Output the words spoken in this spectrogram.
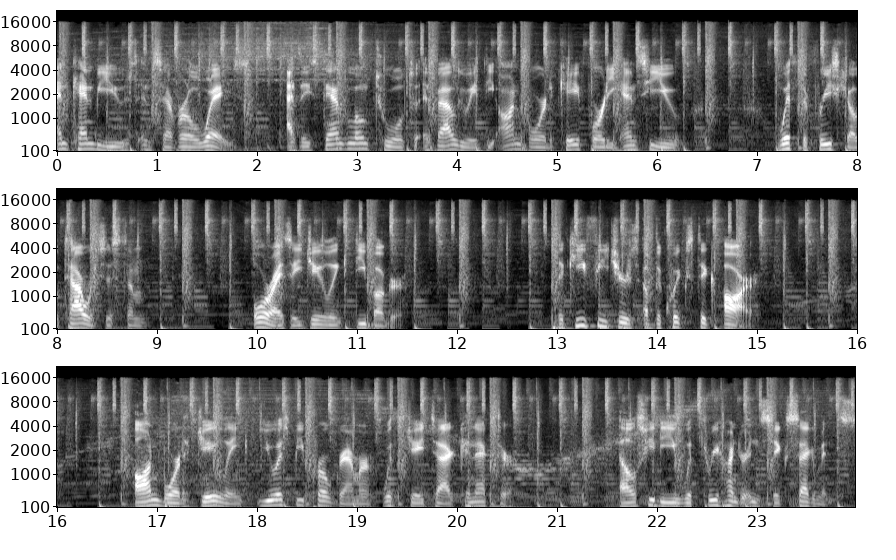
and can be used in several ways. As a standalone tool to evaluate the onboard K40 MCU with the Freescale tower system, or as a J-Link debugger. The key features of the QuickStick are Onboard J-Link USB programmer with JTAG connector LCD with 306 segments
